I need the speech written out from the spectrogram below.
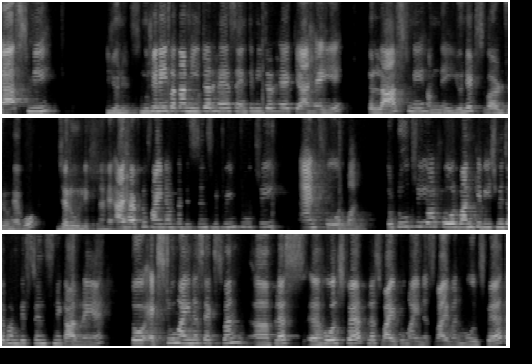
last में यूनिट्स मुझे नहीं पता मीटर है सेंटीमीटर है, क्या है ये? तो लास्ट में हमने यूनिट्स वर्ड जो है वो ज़रूर लिखना है। I have to find out the distance between two three and four one तो टू थ्री और फोर वन के बीच में जब हम डिस्टेंस निकाल रहे हैं तो x two minus x one plus whole square plus y two minus y one whole square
